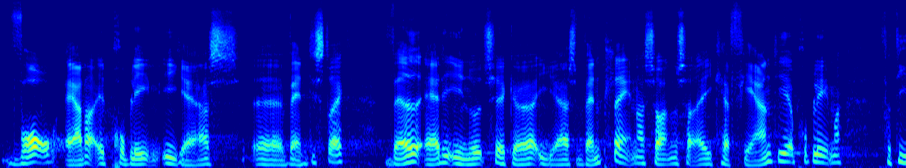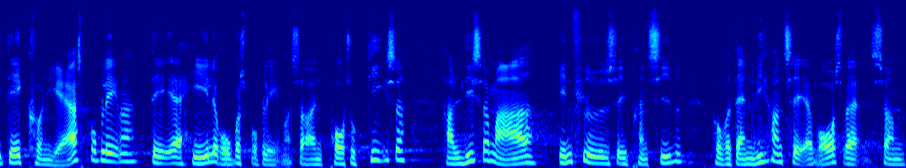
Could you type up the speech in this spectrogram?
hvor er der et problem i jeres øh, vanddistrikt, hvad er det, I er nødt til at gøre i jeres vandplaner, sådan så I kan fjerne de her problemer, fordi det er ikke kun jeres problemer, det er hele Europas problemer. Så en portugiser har lige så meget indflydelse i princippet på, hvordan vi håndterer vores vand, som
